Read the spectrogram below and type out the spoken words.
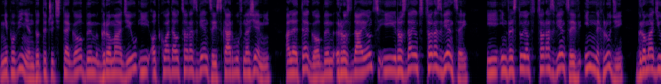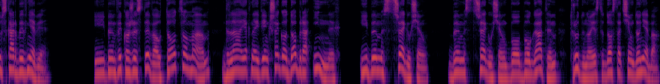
nie powinien dotyczyć tego, bym gromadził i odkładał coraz więcej skarbów na ziemi, ale tego, bym rozdając i rozdając coraz więcej i inwestując coraz więcej w innych ludzi, gromadził skarby w niebie. I bym wykorzystywał to, co mam, dla jak największego dobra innych, i bym strzegł się, bym strzegł się, bo bogatym trudno jest dostać się do nieba,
